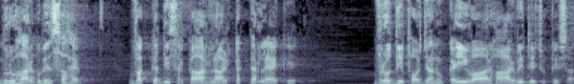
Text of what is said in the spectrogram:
ਗੁਰੂ ਹਰਗੋਬਿੰਦ ਸਾਹਿਬ ਵਕਤ ਦੀ ਸਰਕਾਰ ਨਾਲ ਟੱਕਰ ਲੈ ਕੇ ਵਿਰੋਧੀ ਫੌਜਾਂ ਨੂੰ ਕਈ ਵਾਰ ਹਾਰ ਵੀ ਦੇ ਚੁੱਕੇ ਸਨ।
